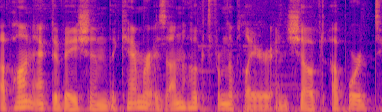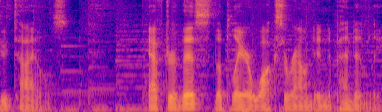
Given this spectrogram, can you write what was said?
Upon activation, the camera is unhooked from the player and shoved upward two tiles. After this, the player walks around independently.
